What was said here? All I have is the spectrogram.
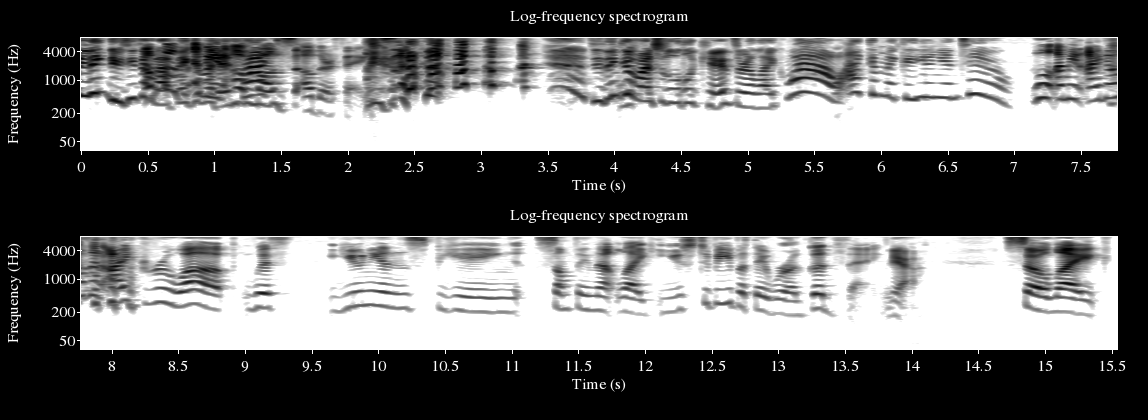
Do you think Newsies that Amongst- big of I an mean, impact? amongst other things. Do you think a bunch of little kids are like, "Wow, I can make a union too"? Well, I mean, I know that I grew up with unions being something that like used to be, but they were a good thing. Yeah. So like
